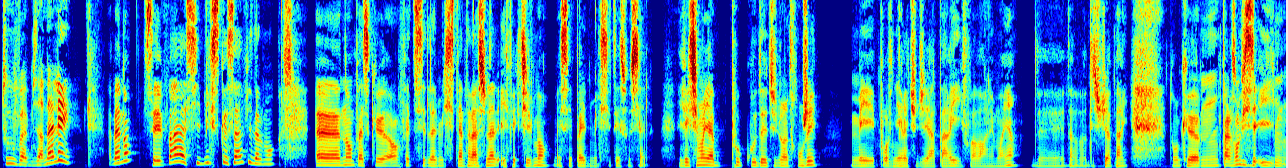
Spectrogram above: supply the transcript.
tout va bien aller. Ah bah non, c'est pas si mixte que ça finalement. Euh, non, parce que en fait, c'est de la mixité internationale effectivement, mais c'est pas une mixité sociale. Effectivement, il y a beaucoup d'étudiants étrangers, mais pour venir étudier à Paris, il faut avoir les moyens d'étudier à Paris. Donc, euh, par exemple, il, il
